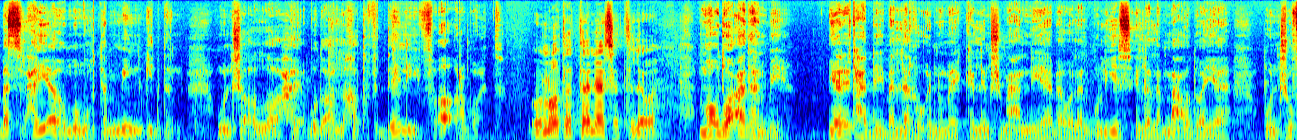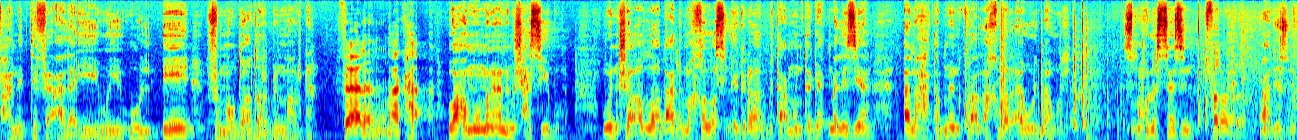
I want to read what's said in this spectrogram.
بس الحقيقة هم مهتمين جدا وإن شاء الله هيقبضوا على اللي خطف الدالي في أقرب وقت والنقطة الثانية يا سياده اللواء موضوع أدهم بيه. يا ريت حد يبلغه إنه ما يتكلمش مع النيابة ولا البوليس إلا لما أقعد وياه ونشوف هنتفق على إيه ويقول إيه في موضوع ضرب النار ده. فعلا معاك حق. وعموما أنا مش هسيبه. وإن شاء الله بعد ما أخلص الإجراءات بتاع منتجات ماليزيا أنا هطمنكم على الأخبار أول بأول. اسمحوا لي أستأذن؟ اتفضل. بعد إذنك.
